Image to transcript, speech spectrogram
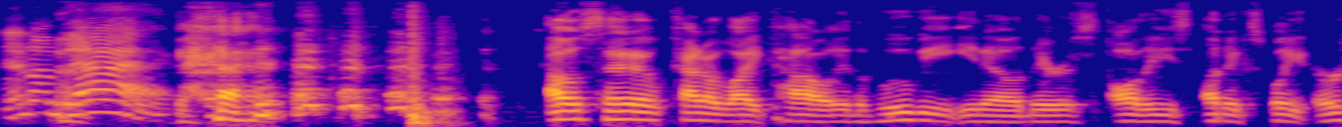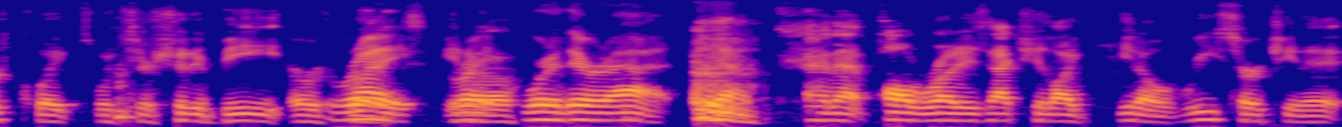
And I'm back. I was saying kind of like how in the movie, you know, there's all these unexplained earthquakes, which there shouldn't be right, earthquakes, you right, know, where they're at. Yeah. and that Paul Rudd is actually like, you know, researching it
